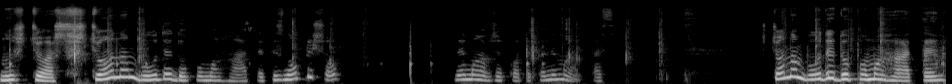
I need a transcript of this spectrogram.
Ну що ж, що нам буде допомагати? Ти знов прийшов? Нема вже котика, нема, Тась. Що нам буде допомагати?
